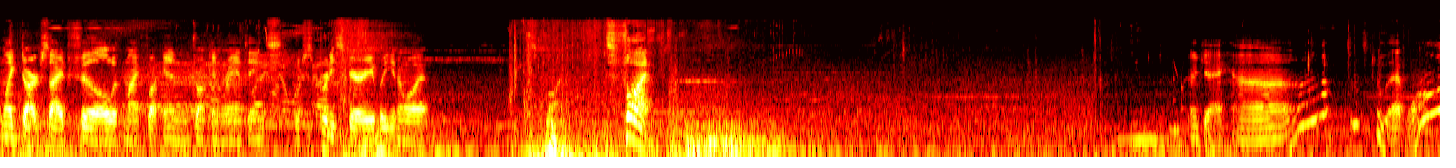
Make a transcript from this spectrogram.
I'm like Dark Side Phil with my fucking drunken rantings, which is pretty scary, but you know what? It's fun. It's fun! Okay, uh, let's do that one.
